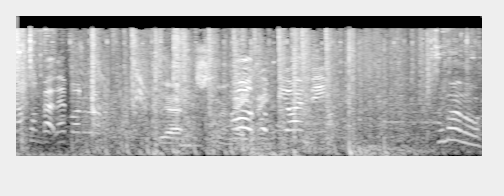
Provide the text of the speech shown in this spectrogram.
Jump on back there by the rock. Yeah, it's going Oh, to got me. behind me. Some ammo.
